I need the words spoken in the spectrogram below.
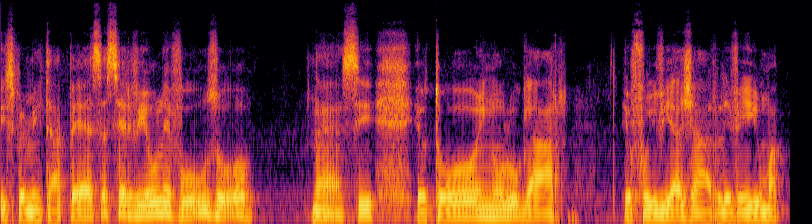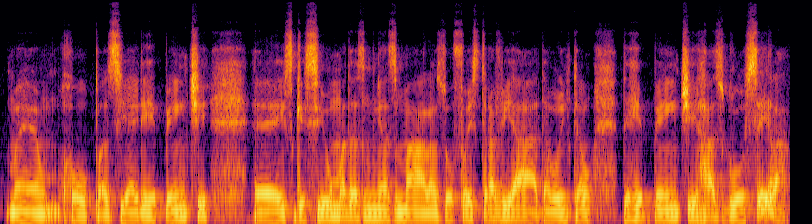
experimentar a peça, serviu, levou, usou. Né? Se eu estou em um lugar eu fui viajar, levei uma é, roupas e aí de repente é, esqueci uma das minhas malas ou foi extraviada ou então de repente rasgou, sei lá,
